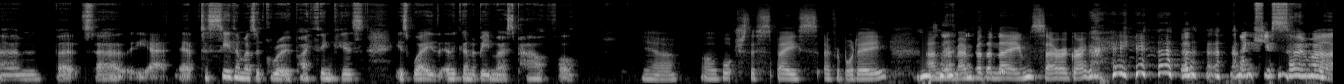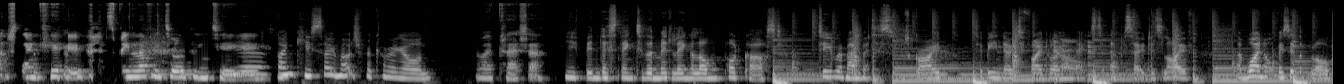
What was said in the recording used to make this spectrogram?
Um, but uh, yeah, to see them as a group, I think is is where they're going to be most powerful. Yeah. Well, watch this space, everybody, and remember the name Sara Gregory. thank you so much. Thank you. It's been lovely talking to you. Yeah, thank you so much for coming on. My pleasure. You've been listening to the Middling Along podcast. Do remember to subscribe to be notified when our next episode is live. And why not visit the blog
